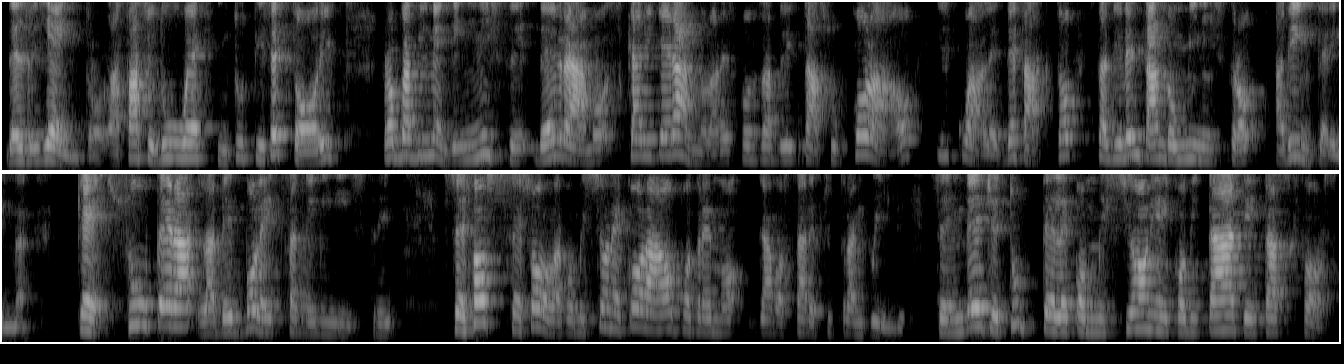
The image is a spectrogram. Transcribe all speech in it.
del rientro, la fase 2 in tutti i settori, probabilmente i ministri del ramo scaricheranno la responsabilità su Colau, il quale de facto sta diventando un ministro ad interim che supera la debolezza dei ministri. Se fosse solo la commissione Colau potremmo diciamo, stare più tranquilli. Se invece tutte le commissioni e i comitati e i task force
